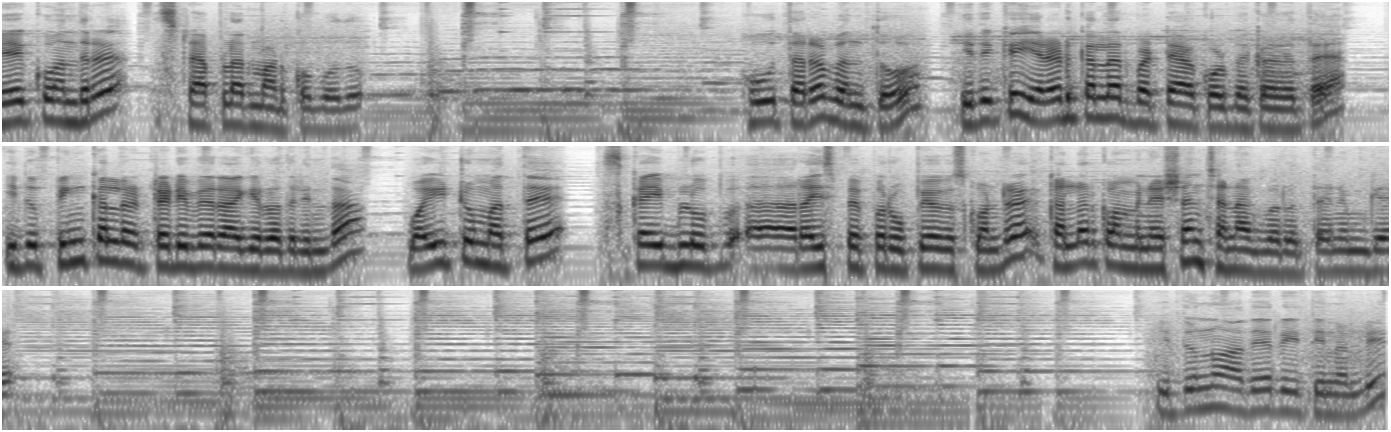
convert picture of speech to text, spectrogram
ಬೇಕು ಅಂದರೆ ಸ್ಟ್ಯಾಪ್ಲರ್ ಮಾಡ್ಕೋಬೋದು. ಹೂ ಥರ ಬಂತು. ಇದಕ್ಕೆ ಎರಡು ಕಲರ್ ಬಟ್ಟೆ ಹಾಕೊಳ್ಬೇಕಾಗತ್ತೆ. ಇದು ಪಿಂಕ್ ಕಲರ್ ಟೆಡಿಬೇರ್ ಆಗಿರೋದ್ರಿಂದ ವೈಟು ಮತ್ತು ಸ್ಕೈ ಬ್ಲೂ ರೈಸ್ ಪೇಪರ್ ಉಪಯೋಗಿಸ್ಕೊಂಡ್ರೆ ಕಲರ್ ಕಾಂಬಿನೇಷನ್ ಚೆನ್ನಾಗಿ ಬರುತ್ತೆ ನಿಮಗೆ. ಇದನ್ನು ಅದೇ ರೀತಿನಲ್ಲಿ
